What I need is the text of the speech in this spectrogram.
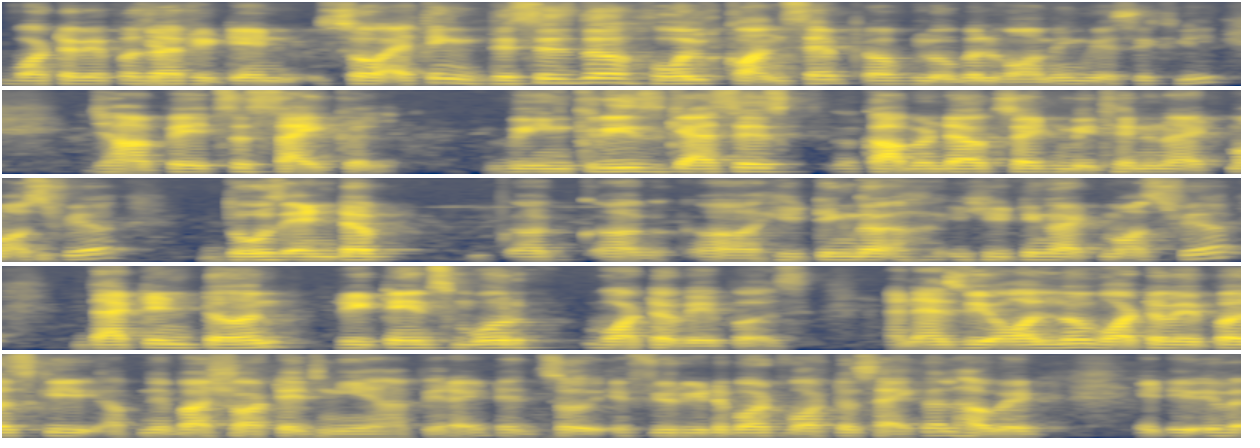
water vapors are retained so i think this is the whole concept of global warming basically jahan pe it's a cycle we increase gases carbon dioxide methane in our atmosphere those end up uh, uh, uh, uh, uh, uh, heating the heating atmosphere that in turn retains more water vapors. And as we all know water vapors ki apne paas shortage nahi hai right? And so if you read about water cycle how it it ev-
